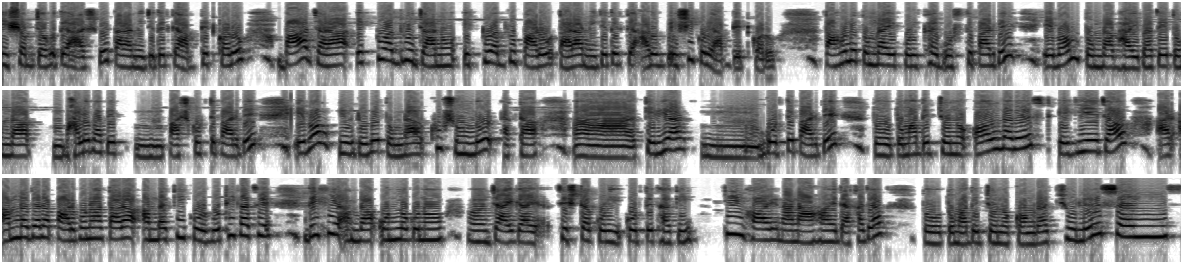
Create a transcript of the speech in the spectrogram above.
এইসব জগতে আসবে, তারা নিজেদেরকে আপডেট করো, বা যারা একটু আদ্রু জানো, একটু আদ্রু পারো, তারা নিজেদেরকে আরও বেশি করে আপডেট করো। তাহলে তোমরা এই পরীক্ষায় বসতে পারবে এবং তোমরা ভাইভাতে তোমরা ভালোভাবে পাশ করতে পারবে এবং ইউটিউবে তোমরা খুব সুন্দর একটা কেরিয়ার গড়তে পারবে। তো তোমাদের জন্য অল দ্য বেস্ট এগিয়ে যাও। আর আমরা যারা পারব না, তারা আমরা কি করব, ঠিক আছে? দেখি আমরা অন্য কোনো জায়গায় চেষ্টা করি, করতে থাকি। কি হয় না না হয়, দেখা যাক। তো তোমাদের জন্য কংগ্রাচুলেশনস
